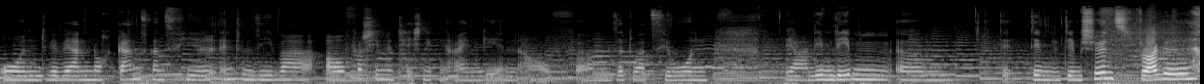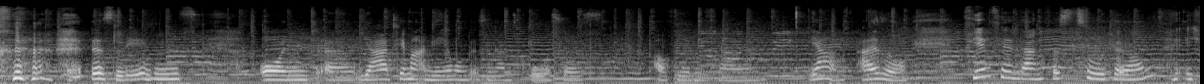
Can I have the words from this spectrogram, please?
Und wir werden noch ganz, ganz viel intensiver auf verschiedene Techniken eingehen, auf ähm, Situationen, ja, dem Leben, ähm, dem, dem schönen Struggle des Lebens. Und äh, ja, Thema Ernährung ist ein ganz großes, auf jeden Fall. Ja, also vielen, vielen Dank fürs Zuhören. Ich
